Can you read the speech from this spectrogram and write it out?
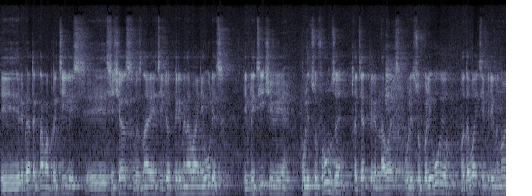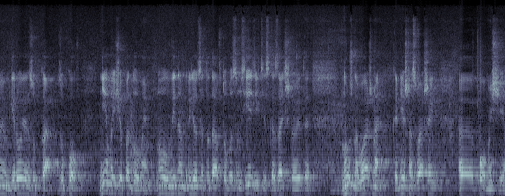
И ребята к нам обратились. И сейчас, вы знаете, идет переименование улиц. И в Летичеве улицу Фрунзе хотят переименовать улицу Полевую. Но давайте переименуем в героя Зубка, Зубков. Не, мы еще подумаем. Ну, видно, придется туда автобусом съездить и сказать, что это нужно, важно, конечно, с вашей э, помощью.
